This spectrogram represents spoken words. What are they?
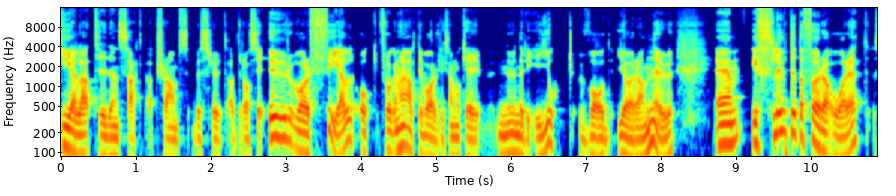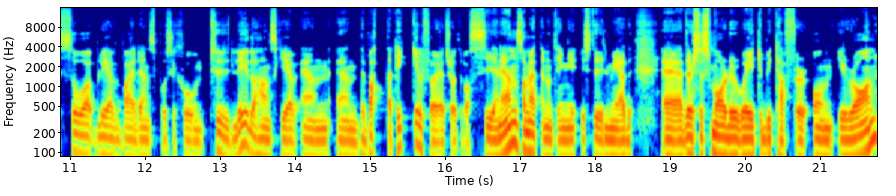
hela tiden sagt att Trumps beslut att dra sig ur var fel och frågan har alltid varit liksom, okej, okay, nu när det är gjort, vad göra nu? Ehm, I slutet av förra året så blev Bidens position tydlig då han skrev en, en debattartikel för, jag tror att det var CNN, som hette någonting i, i stil med eh, “There's a smarter way to be tougher on Iran”.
